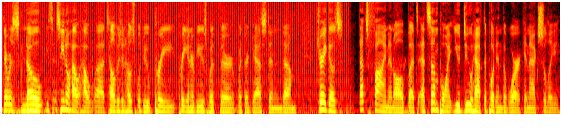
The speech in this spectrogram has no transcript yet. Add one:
there was no. So you know how how uh, television hosts will do pre pre interviews with their with their guest, and um, Jerry goes, "That's fine and all, but at some point, you do have to put in the work and actually."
